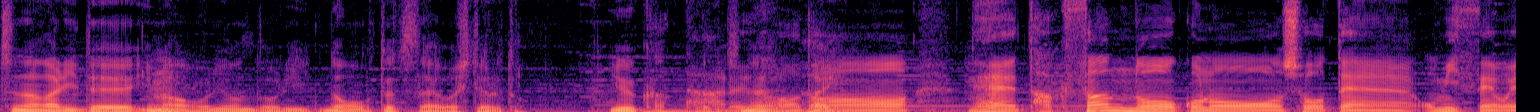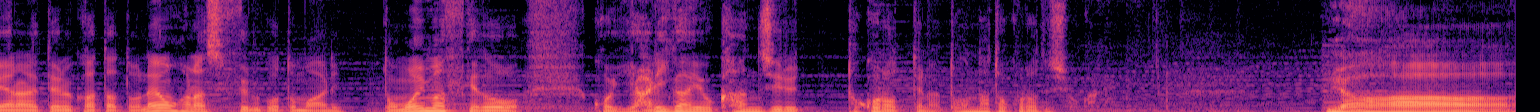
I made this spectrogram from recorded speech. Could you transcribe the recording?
つながりで今、うんオリオン通りのお手伝いをしているという格好ですね。なるほど、はね、たくさんのこの商店お店をやられてる方とねお話しすることもありと思いますけどこうやりがいを感じるところっていうのはどんなところでしょうかね？い、いやー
